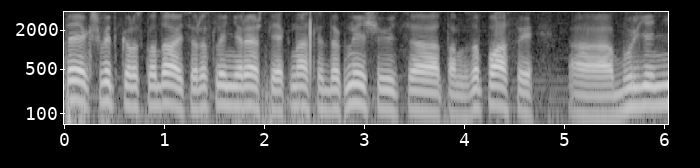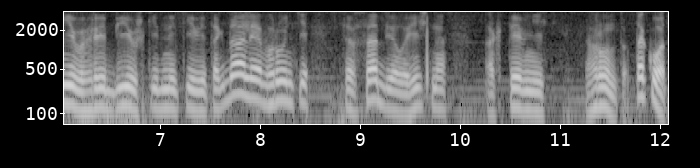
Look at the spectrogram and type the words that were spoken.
те, як швидко розкладаються рослинні решти, як наслідок нищуються там, запаси е, бур'янів, грибів, шкідників і так далі в ґрунті, це все біологічна активність ґрунту. Так от,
